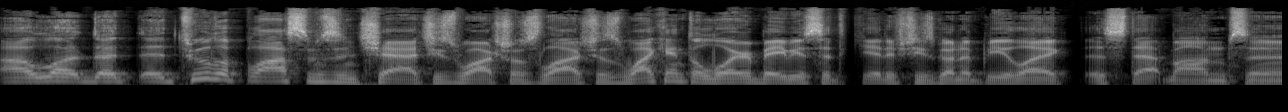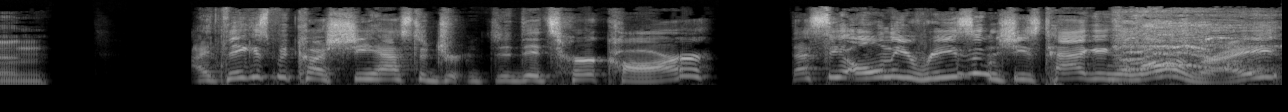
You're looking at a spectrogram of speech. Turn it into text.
Uh, lo- the, the Tulip Blossoms in chat. She's watching us live. She says, "Why can't the lawyer babysit the kid if she's going to be like a stepmom soon?" I think it's because she has to. dr- It's her car. That's the only reason she's tagging along, right?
